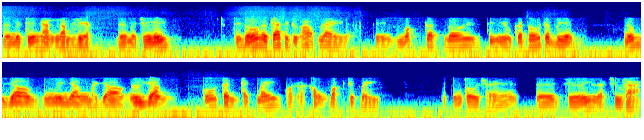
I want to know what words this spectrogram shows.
để mà tiến hành làm việc để mà xử lý. Thì đối với các cái trường hợp này thì mất kết nối tín hiệu kết nối trên biển. Nếu do nguyên nhân mà do ngư dân cố tình tắt máy hoặc là không bật thiết bị thì chúng tôi sẽ ờ, xử lý là xử phạt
